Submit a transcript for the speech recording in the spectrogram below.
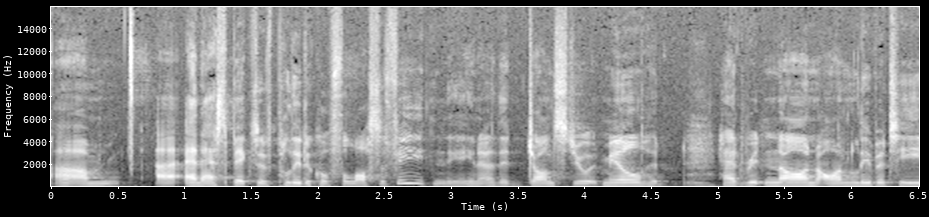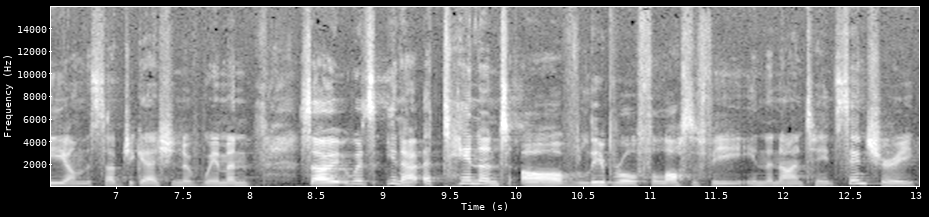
um, uh, an aspect of political philosophy, you know, that John Stuart Mill had, had written on, on liberty, on the subjugation of women. So it was, you know, a tenet of liberal philosophy in the 19th century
